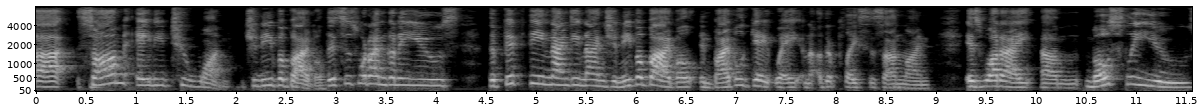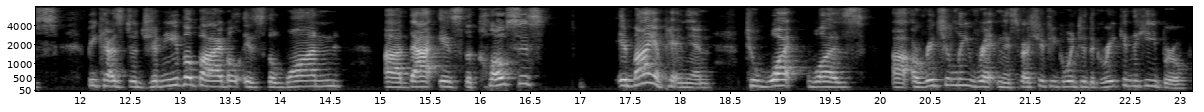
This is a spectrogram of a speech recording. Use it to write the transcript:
Uh, Psalm 82 1, Geneva Bible. This is what I'm going to use the 1599 Geneva Bible in Bible Gateway and other places online is what I um, mostly use because the Geneva Bible is the one uh, that is the closest, in my opinion, to what was uh, originally written, especially if you go into the Greek and the Hebrew.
